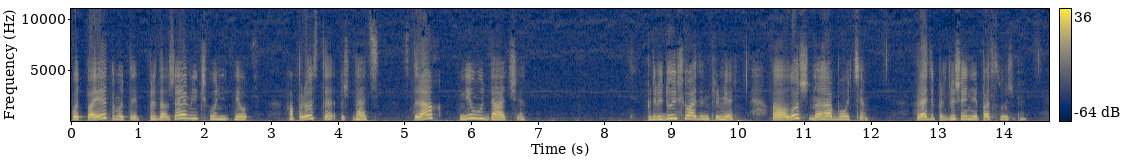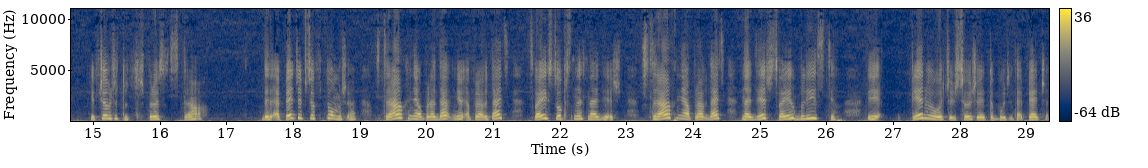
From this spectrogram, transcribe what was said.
Вот поэтому ты продолжаем ничего не делать, а просто ждать. Страх неудачи. Приведу еще один пример. А, ложь на работе ради продвижения по службе. И в чем же тут спросит страх? Да опять же все в том же. Страх не, оправда... не оправдать своих собственных надежд. Страх не оправдать надежд своих близких. И в первую очередь все же это будет, опять же,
